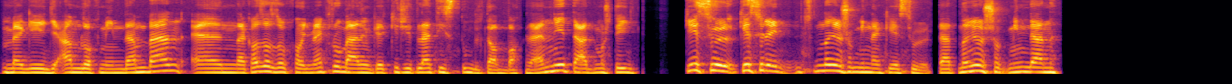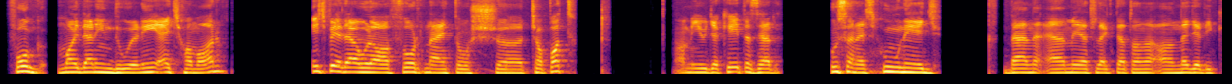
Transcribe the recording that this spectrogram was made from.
meg így unblock mindenben. Ennek az az oka, hogy megpróbálunk egy kicsit letisztultabbak lenni, tehát most így készül, készül egy, nagyon sok minden készül, tehát nagyon sok minden fog majd elindulni egy hamar, Így például a Fortnite-os uh, csapat, ami ugye 2021 Q4-ben elméletileg, tehát a, a negyedik,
